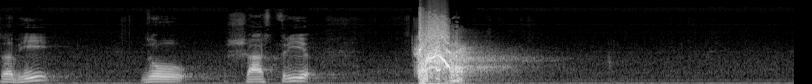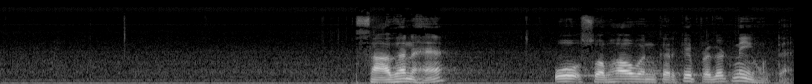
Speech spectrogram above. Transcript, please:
सभी जो शास्त्रीय साधन है वो स्वभाव बन करके प्रकट नहीं होते हैं।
